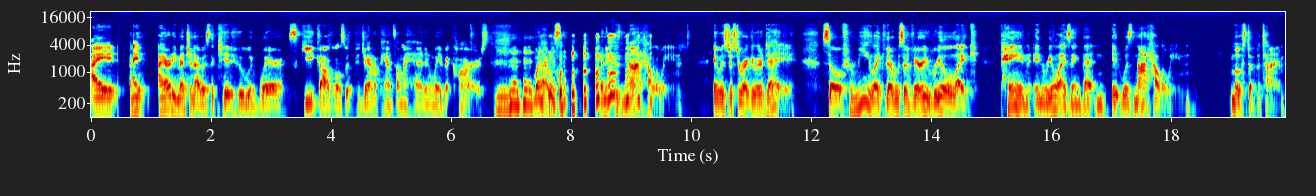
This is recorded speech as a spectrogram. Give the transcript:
I I mean, I already mentioned I was the kid who would wear ski goggles with pajama pants on my head and wave at cars when I was when it was not Halloween. It was just a regular day. So for me, like there was a very real like pain in realizing that it was not Halloween most of the time,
